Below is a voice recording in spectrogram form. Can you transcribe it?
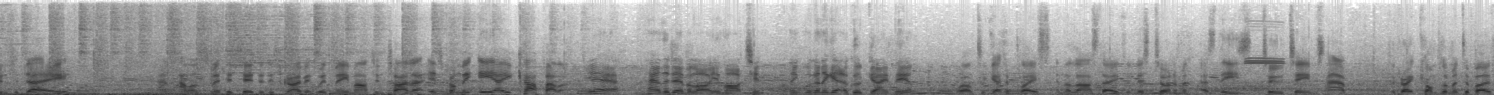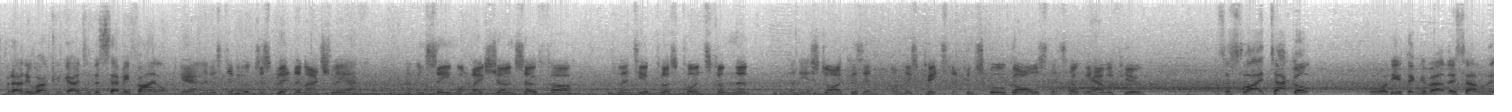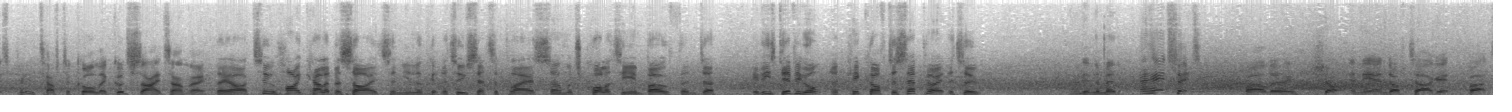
competition today, and Alan Smith is here to describe it with me, Martin Tyler. It's from the EA Cup, Alan. Yeah, how the devil are you, Martin? I think we're going to get a good game here. Well, to get a place in the last eight of this tournament, as these two teams have, it's a great compliment to both, but only one can go into the semi-final. Yeah, and it's difficult to split them, actually, having seen what they've shown so far. Plenty of plus points from them. Plenty of strikers in, on this pitch that can score goals. Let's hope we have a few. It's a slide tackle. Well, what do you think about this, Alan? It's pretty tough to call. They're good sides, aren't they? They are two high-caliber sides, and you look at the two sets of players, so much quality in both, and uh, it is difficult at kick-off to separate the two. And in the middle, and hits it! Well, the shot in the end off target, but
